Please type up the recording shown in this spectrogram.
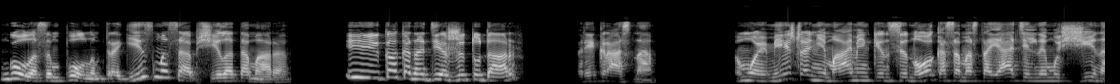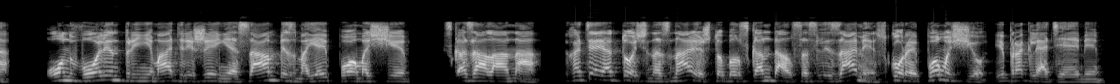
Голосом полным трагизма сообщила Тамара. И как она держит удар? Прекрасно. Мой Миша не маменькин сынок, а самостоятельный мужчина. Он волен принимать решения сам без моей помощи, сказала она. Хотя я точно знаю, что был скандал со слезами, скорой помощью и проклятиями.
